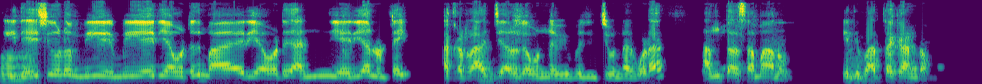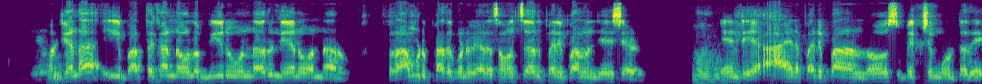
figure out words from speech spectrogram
ఈ దేశంలో మీ మీ ఏరియా ఉంటది మా ఏరియా ఉంటది అన్ని ఏరియాలు ఉంటాయి. అక్కడ రాజ్యాలుగా ఉన్న విభజించి ఉన్నా కూడా అంతా సమానం. ఇది. భర్తఖండం ఓకేనా? ఈ భర్తఖండంలో మీరు ఉన్నారు నేను ఉన్నాను. రాముడు పదకొండు వేల సంవత్సరాలు పరిపాలన చేశాడు. ఏంటి? ఆయన పరిపాలనలో సుభిక్షంగా ఉంటది.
